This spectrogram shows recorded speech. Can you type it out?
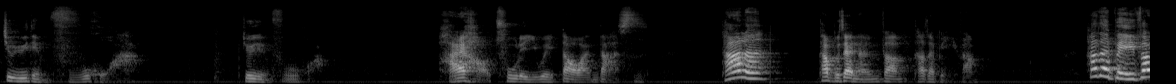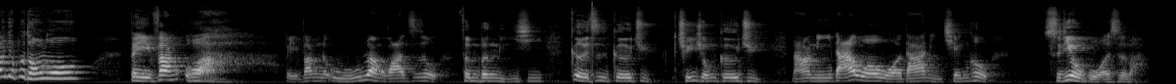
就有点浮华，就有点浮华。还好出了一位道安大师，他呢，他不在南方，他在北方。他在北方就不同喽，北方哇，北方的五胡乱华之后，分崩离析，各自割据，群雄割据，然后你打我，我打你，前后十六国是吧？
